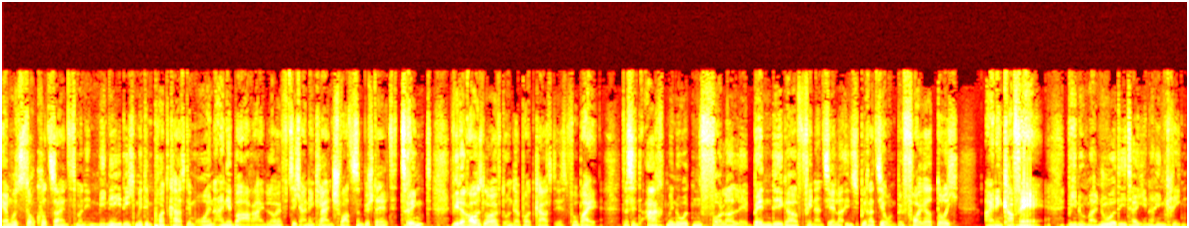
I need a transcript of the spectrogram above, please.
Er muss so kurz sein, dass man in Venedig mit dem Podcast im Ohr in eine Bar reinläuft, sich einen kleinen Schwarzen bestellt, trinkt, wieder rausläuft und der Podcast ist vorbei. Das sind acht Minuten voller lebendiger finanzieller Inspiration, befeuert durch einen Kaffee, wie nun mal nur die Italiener hinkriegen.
